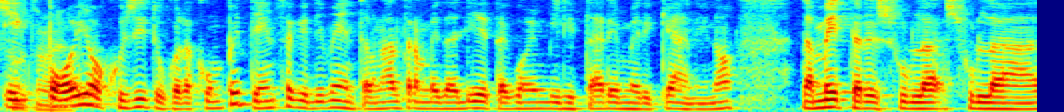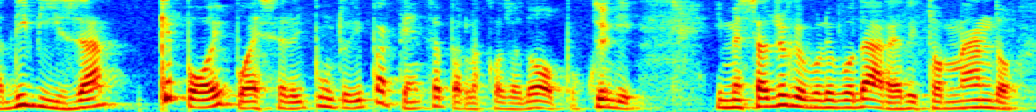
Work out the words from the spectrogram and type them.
e poi ho acquisito quella competenza che diventa un'altra medaglietta come i militari americani no? da mettere sulla, sulla, divisa che poi può essere il punto di partenza per la cosa dopo. Quindi sì. il messaggio che volevo dare, ritornando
